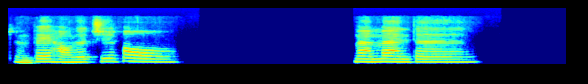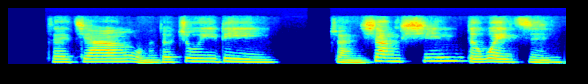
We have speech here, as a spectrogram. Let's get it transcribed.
准备好了之后，慢慢的。再将我们的注意力转向心的位置，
